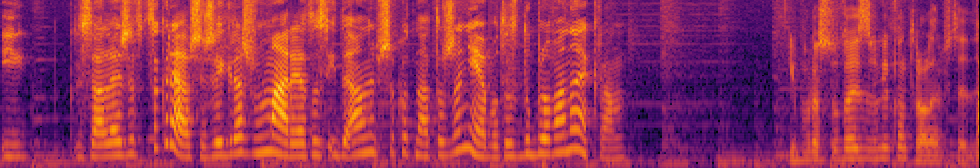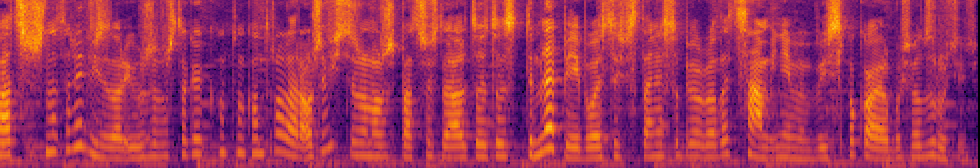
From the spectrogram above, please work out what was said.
I zależy w co grasz. Jeżeli grasz w Mario, to jest idealny przykład na to, że nie, bo to jest dublowany ekran. I po prostu to jest zwykły kontroler wtedy. Patrzysz na telewizor i używasz takiego kont- kontrolera. Oczywiście, że możesz patrzeć, to, ale to, to jest tym lepiej, bo jesteś w stanie sobie oglądać sam i nie wiem, wyjść z pokoju albo się odwrócić.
